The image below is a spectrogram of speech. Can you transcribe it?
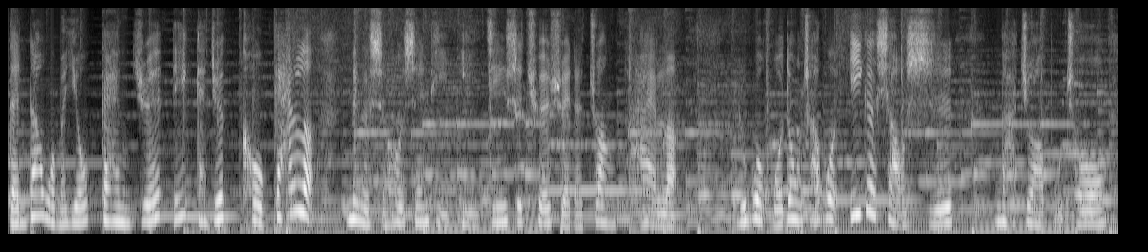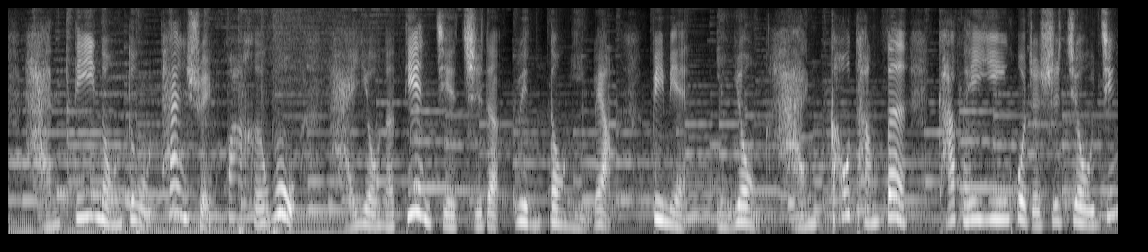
等到我们有感觉，诶，感觉口干了，那个时候身体已经是缺水的状态了。如果活动超过一个小时，那就要补充含低浓度碳水化合物，还有呢电解质的运动饮料，避免饮用含高糖分、咖啡因或者是酒精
